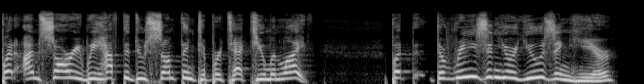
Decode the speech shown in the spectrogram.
But I'm sorry, we have to do something to protect human life. But the reason you're using here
